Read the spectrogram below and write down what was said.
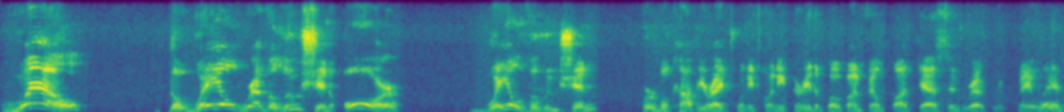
Well, the whale revolution or whale evolution, verbal copyright 2023, the Pope on Film podcast and Reverend May Lin.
